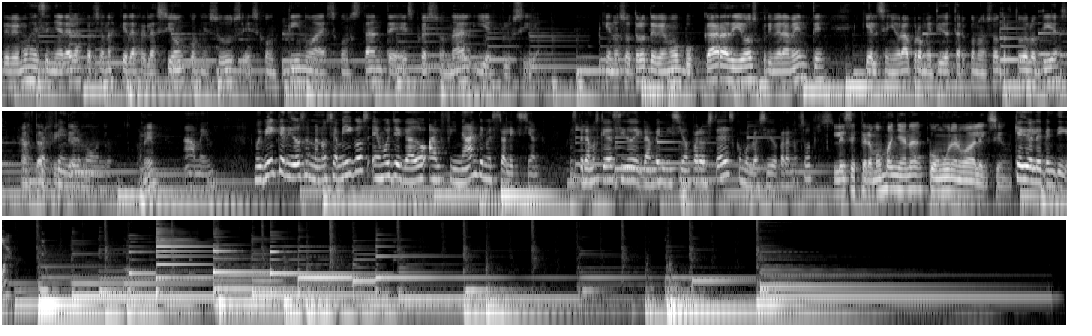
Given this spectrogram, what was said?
Debemos enseñar a las personas que la relación con Jesús es continua, es constante, es personal y exclusiva. Que nosotros debemos buscar a Dios primeramente que el Señor ha prometido estar con nosotros todos los días hasta, el fin, del, mundo. Amén. Amén. Muy bien, queridos hermanos y amigos, hemos llegado al final de nuestra lección. Esperamos que haya sido de gran bendición para ustedes como lo ha sido para nosotros. Les esperamos mañana con una nueva lección. Que Dios les bendiga.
